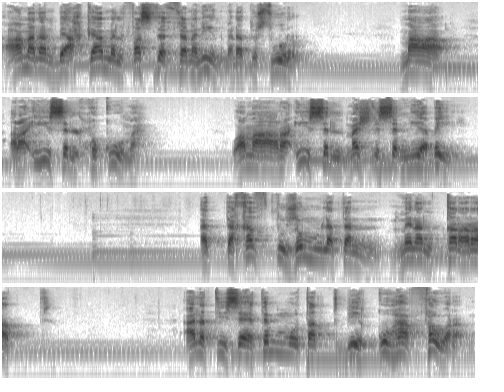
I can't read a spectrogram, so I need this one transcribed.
عملا بأحكام الفصل الثمانين من الدستور مع رئيس الحكومة ومع رئيس المجلس النيابي اتخذت جملة من القرارات التي سيتم تطبيقها فورا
